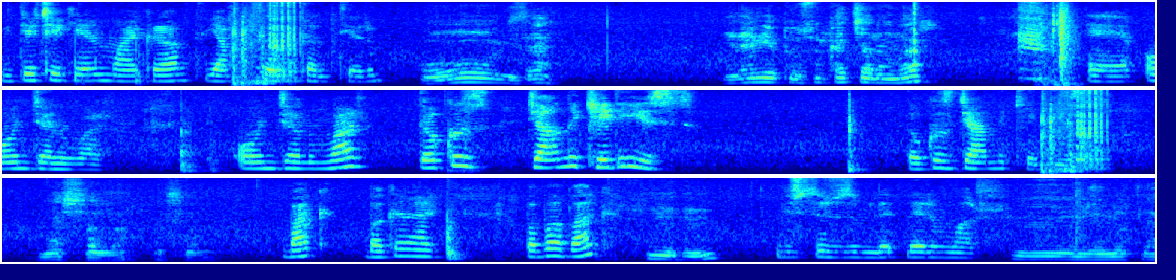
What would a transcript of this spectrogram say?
Video çekelim Minecraft. Yaptıklarımı tanıtıyorum. Oo güzel. Neler yapıyorsun? Kaç canın var? Ee, 10 canım var. 10 canım var. 9 canlı kediyiz. 9 canlı kediyiz. Maşallah maşallah. Bak. Bakın Baba bak. Hı hı. Bir sürü zümrütlerim var. Hmm, zümrütler.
